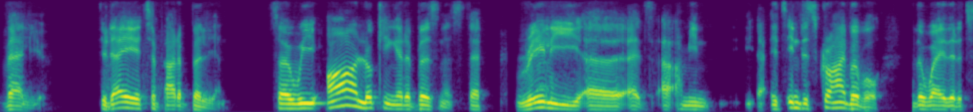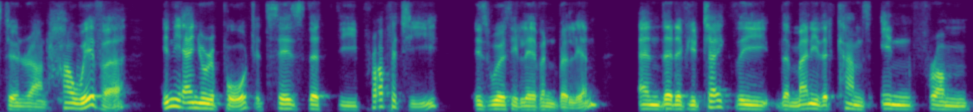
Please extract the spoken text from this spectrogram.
value. Today, it's about a billion. So we are looking at a business that really, uh, I mean, it's indescribable the way that it's turned around. However, in the annual report, it says that the property is worth 11 billion and that if you take the the money that comes in from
